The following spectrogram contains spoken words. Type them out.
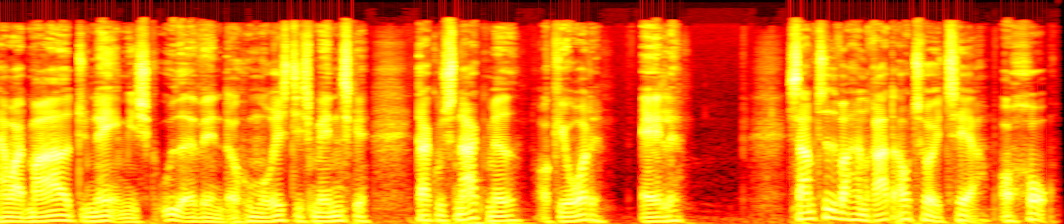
Han var et meget dynamisk, udadvendt og humoristisk menneske, der kunne snakke med og gjorde det alle. Samtidig var han ret autoritær og hård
